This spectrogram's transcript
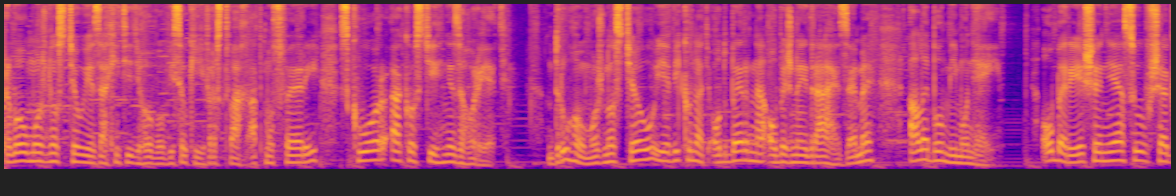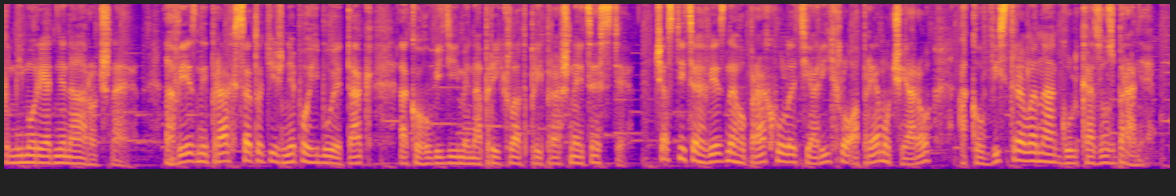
Prvou možnosťou je zachytiť ho vo vysokých vrstvách atmosféry, skôr ako stihne zhorieť. Druhou možnosťou je vykonať odber na obežnej dráhe Zeme alebo mimo nej. Obe riešenia sú však mimoriadne náročné. Hviezdny prach sa totiž nepohybuje tak, ako ho vidíme napríklad pri prašnej ceste. Častice hviezdneho prachu letia rýchlo a priamočiaro ako vystrelená guľka zo zbrane.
